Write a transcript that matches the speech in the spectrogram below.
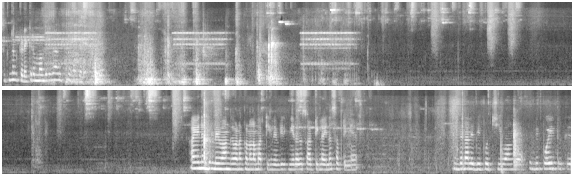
சிக்னல் கிடைக்கிற மாதிரி தான் இருக்கு. ஹாய் நண்பர்களே வாங்க வணக்கம். நல்லா இருக்கீங்களா? எப்படி இருக்கீங்க? ஏதாவது சாப்பிட்டீங்களா? என்ன சாப்பிட்டீங்க? இந்த நாள் எப்படி போச்சு? வாங்க எப்படி போயிட்டுருக்கு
